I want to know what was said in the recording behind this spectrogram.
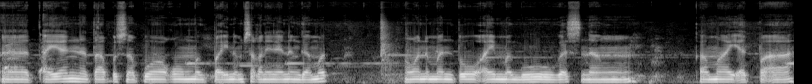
At ayan, natapos na po akong magpainom sa kanila ng gamot. Ako naman po ay maghuhugas ng kamay at paa.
